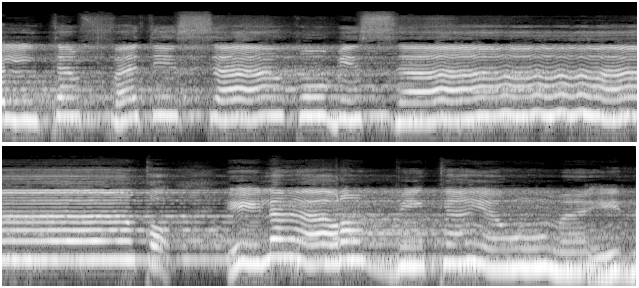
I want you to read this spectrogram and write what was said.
والتفت الساق بالساق إلى ربك يومئذ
